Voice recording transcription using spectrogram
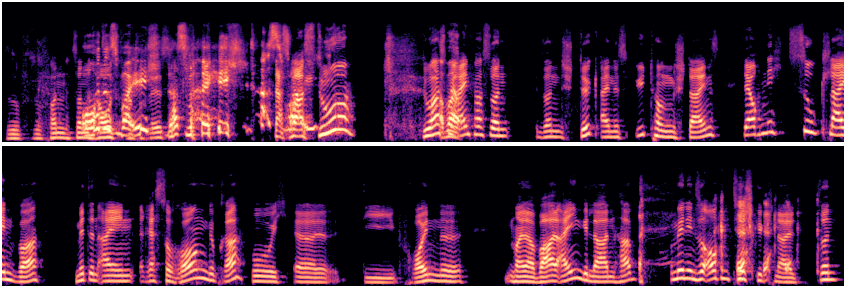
So, so von so Oh, das war ich. Ist. Das war ich. Das, das war warst ich. du? Du hast Aber mir einfach so ein, so ein Stück eines Ytongsteins, der auch nicht zu klein war, mit in ein Restaurant gebracht, wo ich äh, die Freunde meiner Wahl eingeladen habe und mir den so auf den Tisch geknallt. So ein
